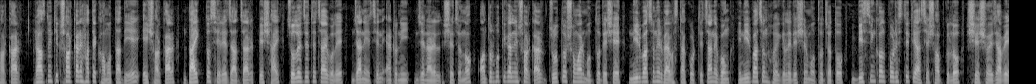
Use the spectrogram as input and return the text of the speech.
সরকার। রাজনৈতিক সরকারের হাতে ক্ষমতা দিয়ে এই সরকার দায়িত্ব ছেড়ে যার যার পেশায় চলে যেতে চায় বলে জানিয়েছেন অ্যাটর্নি জেনারেল। সেজন্য অন্তর্বর্তীকালীন সরকার দ্রুত সময়ের মধ্য দেশে নির্বাচনের ব্যবস্থা করতে চান এবং এই নির্বাচন হয়ে গেলে দেশের মধ্যে যত বিশৃঙ্খল পরিস্থিতি আছে সবগুলো শেষ হয়ে যাবে।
